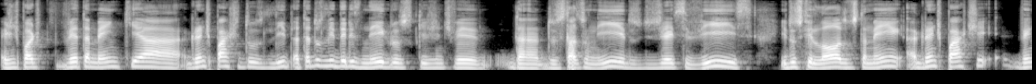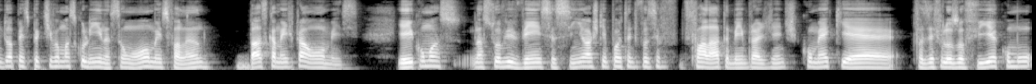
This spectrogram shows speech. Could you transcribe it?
a gente pode ver também que a grande parte dos até dos líderes negros que a gente vê da, dos Estados Unidos, dos direitos civis e dos filósofos também, a grande parte vem de uma perspectiva masculina, são homens falando basicamente para homens. E aí, como a, na sua vivência, assim, eu acho que é importante você falar também pra gente como é que é fazer filosofia como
